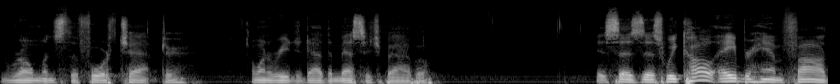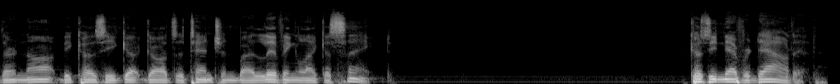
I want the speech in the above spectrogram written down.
In Romans, the fourth chapter, I want to read it out of the Message Bible it says this We call Abraham father not because he got God's attention by living like a saint, because he never doubted,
